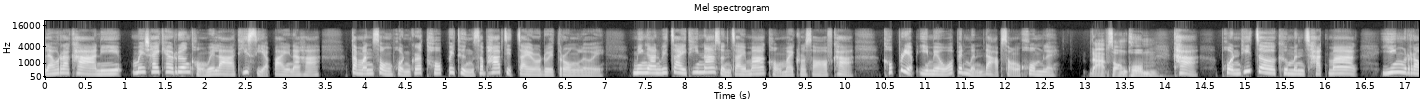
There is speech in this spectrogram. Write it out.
แล้วราคานี้ไม่ใช่แค่เรื่องของเวลาที่เสียไปนะคะ แต่มันส่งผลกระทบไปถึงสภาพจิตใจเราโดยตรงเลย มีงานวิจัยที่น่าสนใจมากของ Microsoft ค่ะ เขาเปรียบอีเมลว่าเป็นเหมือนดาบสองคมเลย ดาบสองคมค่ะ ผลที่เจอคือมันชัดมาก ยิ่งเรา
